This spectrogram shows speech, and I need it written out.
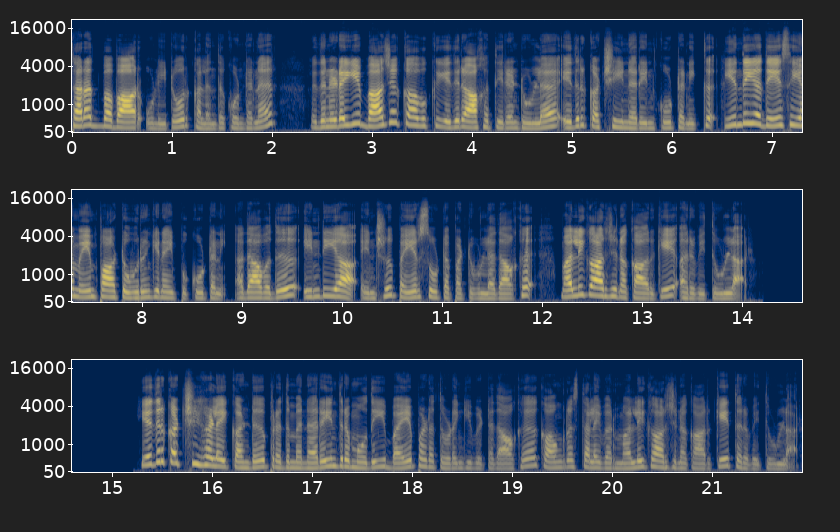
சரத்பவார் உள்ளிட்டோர் கலந்து கொண்டனர். இதனிடையே பாஜகவுக்கு எதிராக திரண்டுள்ள எதிர்க்கட்சியினரின் கூட்டணிக்கு இந்திய தேசிய மேம்பாட்டு ஒருங்கிணைப்பு கூட்டணி அதாவது இந்தியா என்று பெயர் சூட்டப்பட்டுள்ளதாக மல்லிகார்ஜுன கார்கே அறிவித்துள்ளார். எதிர்க்கட்சிகளை கண்டு பிரதமர் நரேந்திர மோடி பயப்படத் தொடங்கிவிட்டதாக காங்கிரஸ் தலைவர் மல்லிகார்ஜுன கார்கே தெரிவித்துள்ளார்.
